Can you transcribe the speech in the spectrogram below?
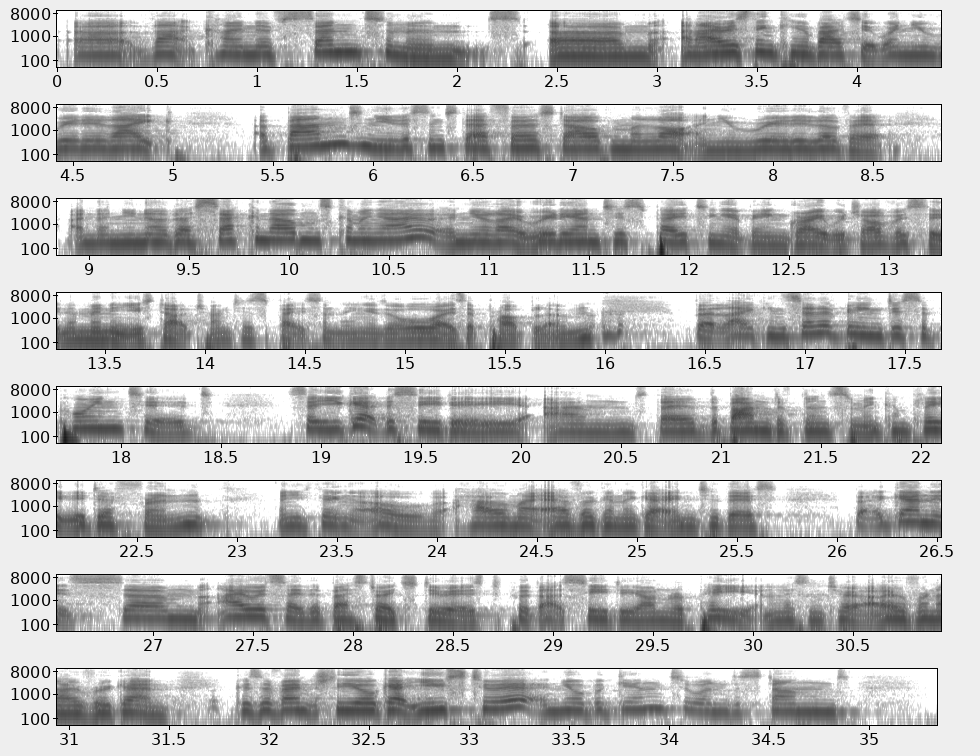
uh, that kind of sentiment. Um, and I was thinking about it when you really like a band and you listen to their first album a lot and you really love it. And then you know their second album's coming out and you're like really anticipating it being great, which obviously the minute you start to anticipate something is always a problem. but like instead of being disappointed, so you get the CD and the, the band have done something completely different and you think, oh, how am I ever going to get into this? But again, it's um, I would say the best way to do it is to put that CD on repeat and listen to it over and over again because eventually you'll get used to it and you'll begin to understand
